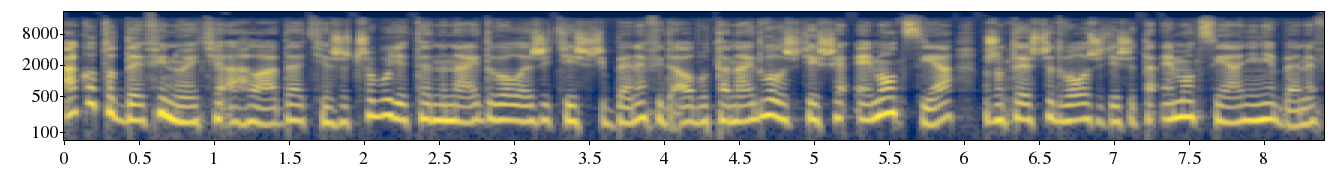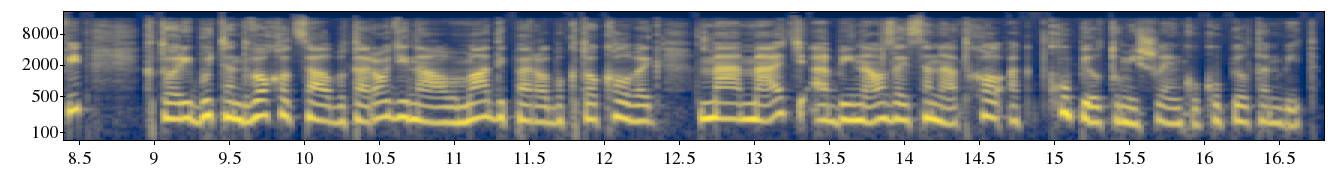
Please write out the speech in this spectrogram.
Ako to definujete a hľadáte, že čo bude ten najdôležitejší benefit alebo tá najdôležitejšia emócia, možno to je ešte dôležitejšie, tá emócia ani nie benefit, ktorý buď ten dôchodca alebo tá rodina alebo mladý pár alebo ktokoľvek má mať, aby naozaj sa nadchol a kúpil tú myšlienku, kúpil ten byt?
